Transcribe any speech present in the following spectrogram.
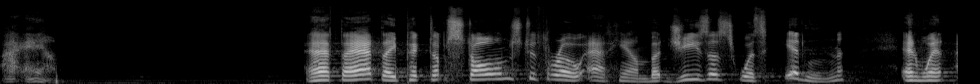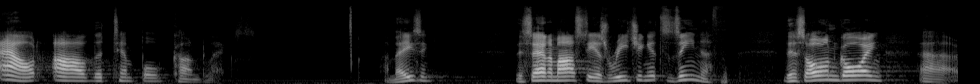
I am. At that, they picked up stones to throw at him, but Jesus was hidden and went out of the temple complex. Amazing. This animosity is reaching its zenith. This ongoing uh,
